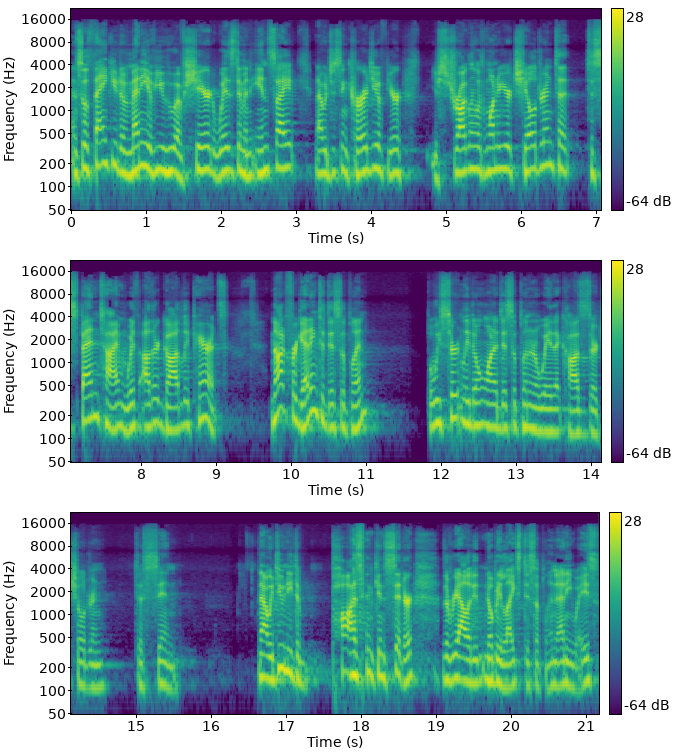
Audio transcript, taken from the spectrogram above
And so thank you to many of you who have shared wisdom and insight. And I would just encourage you if you're you're struggling with one of your children to, to spend time with other godly parents. Not forgetting to discipline, but we certainly don't want to discipline in a way that causes our children to sin. Now, we do need to pause and consider the reality that nobody likes discipline, anyways.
